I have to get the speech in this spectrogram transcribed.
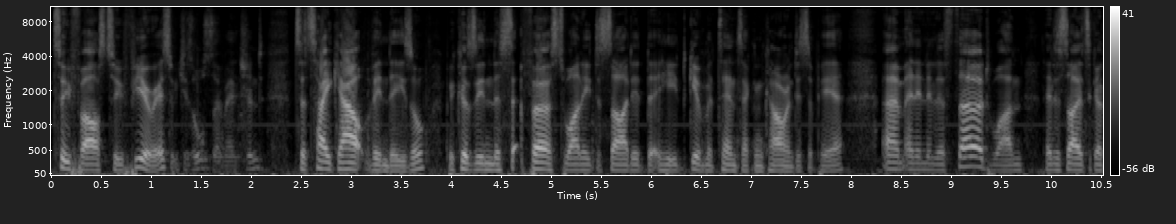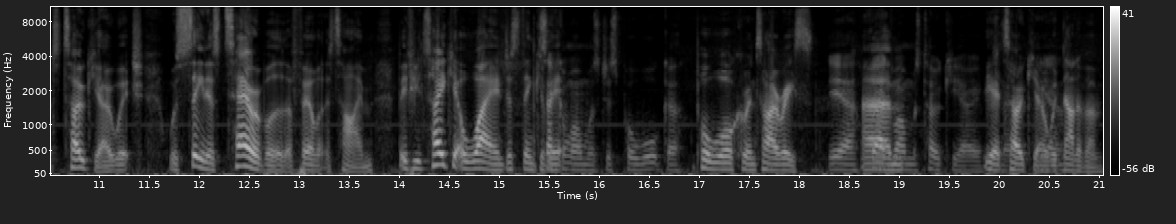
Too Fast, Too Furious, which is also mentioned, to take out Vin Diesel because in the first one he decided that he'd give him a 10 second car and disappear, um, and then in the third one they decided to go to Tokyo, which was seen as terrible at the film at the time. But if you take it away and just think of it, Second one was just Paul Walker. Paul Walker and Tyrese. Yeah, third Um, one was Tokyo. Yeah, it? Tokyo Yeah. with none of them.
